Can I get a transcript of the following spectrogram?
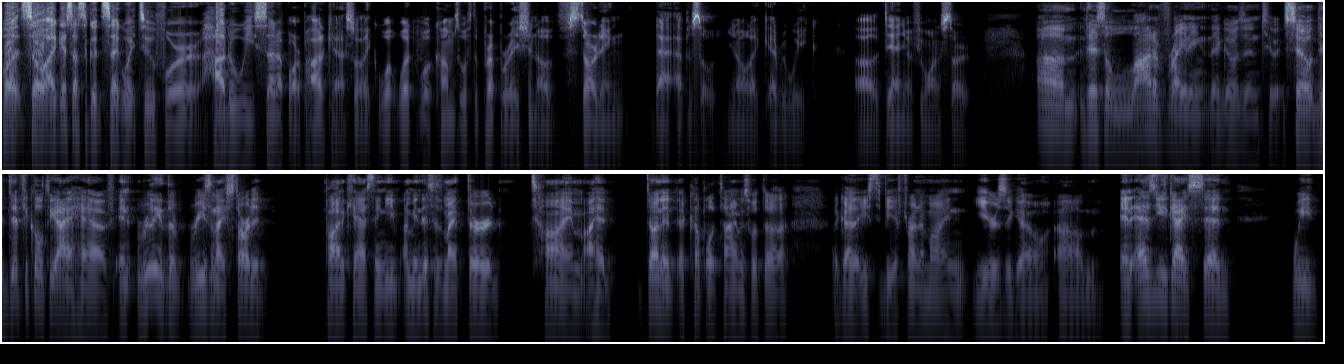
but so I guess that's a good segue too for how do we set up our podcast? So like what what what comes with the preparation of starting that episode? You know, like every week. Uh, Daniel, if you want to start. Um, there's a lot of writing that goes into it. So the difficulty I have, and really the reason I started podcasting, I mean, this is my third time. I had done it a couple of times with a, a guy that used to be a friend of mine years ago. Um, and as you guys said, we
